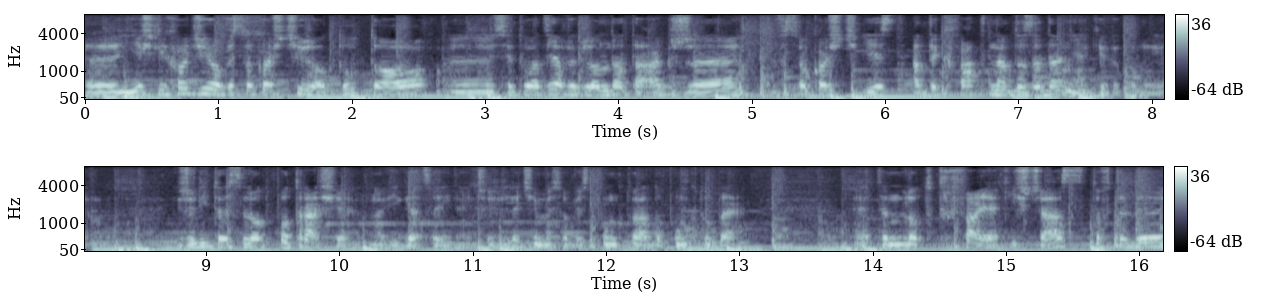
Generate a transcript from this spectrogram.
E, Jeśli chodzi o wysokości lotu, to e, sytuacja wygląda tak, że wysokość jest adekwatna do zadania, jakie wykonujemy. Jeżeli to jest lot po trasie nawigacyjnej, czyli lecimy sobie z punktu A do punktu B, ten lot trwa jakiś czas, to wtedy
